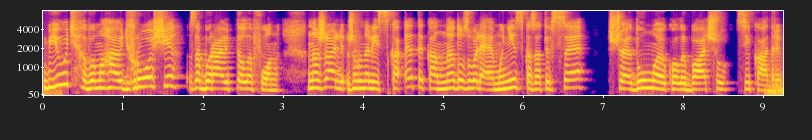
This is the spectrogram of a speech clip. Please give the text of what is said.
Б'ють, вимагають гроші, забирають телефон. На жаль, журналістська етика не дозволяє мені сказати все, що я думаю, коли бачу ці кадри.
